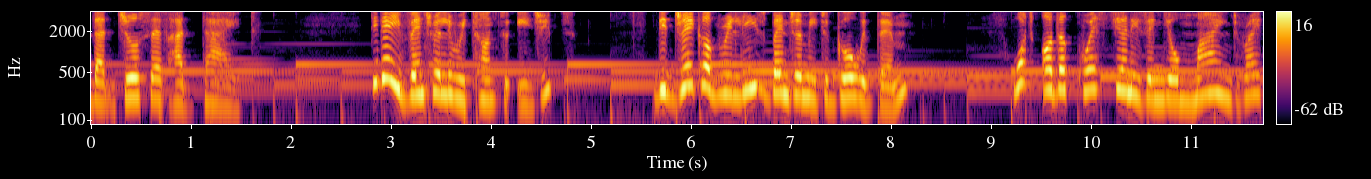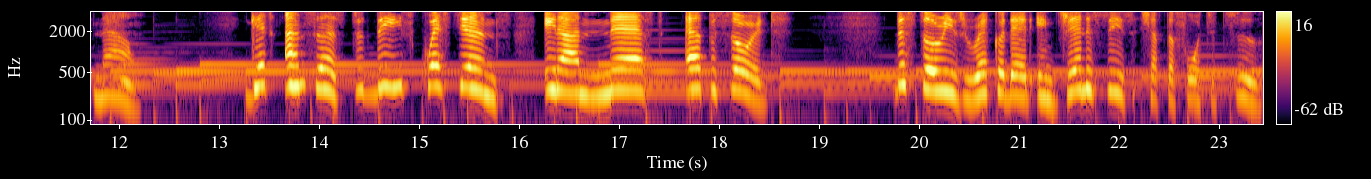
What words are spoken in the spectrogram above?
that Joseph had died. Did they eventually return to Egypt? Did Jacob release Benjamin to go with them? What other question is in your mind right now? Get answers to these questions in our next episode. This story is recorded in Genesis chapter 42.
